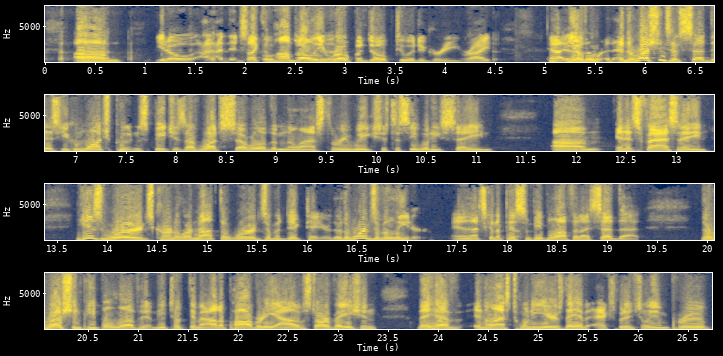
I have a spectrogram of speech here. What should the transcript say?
um, you know, I, it's like the Muhammad Ali rope a dope to a degree, right? Uh, yeah. You know, the, and the Russians have said this. You can watch Putin's speeches. I've watched several of them in the last three weeks just to see what he's saying, um, and it's fascinating. His words, Colonel, are not the words of a dictator. They're the words of a leader, and that's going to piss some people off that I said that. The Russian people love him. He took them out of poverty, out of starvation. They have, in the last 20 years, they have exponentially improved.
